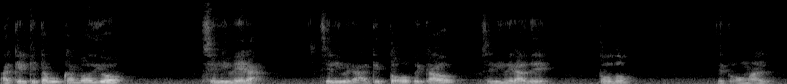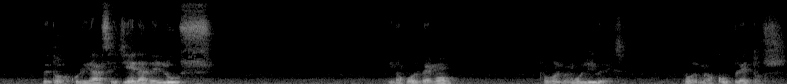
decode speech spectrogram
Aquel que está buscando a Dios se libera, se libera a que todo pecado, se libera de todo, de todo mal, de toda oscuridad, se llena de luz y nos volvemos, nos volvemos libres, nos volvemos completos.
